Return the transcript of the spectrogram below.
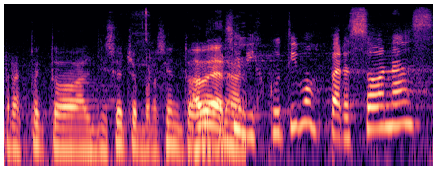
respecto al 18% A ver. Si discutimos personas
